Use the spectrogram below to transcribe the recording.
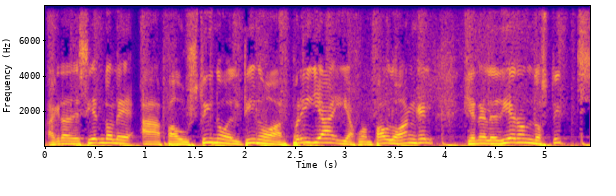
agradeciéndole a Faustino El Tino Asprilla y a Juan Pablo Ángel, quienes le dieron los tips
